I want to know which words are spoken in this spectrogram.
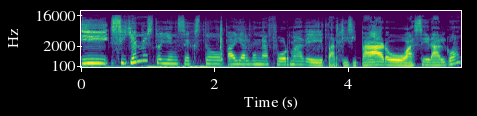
Y si ya no estoy en sexto, ¿hay alguna forma de participar o hacer algo?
